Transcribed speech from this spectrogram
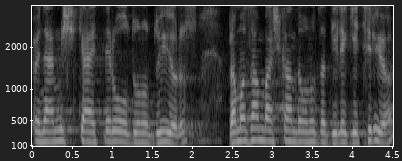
önemli şikayetleri olduğunu duyuyoruz. Ramazan Başkan da onu da dile getiriyor.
